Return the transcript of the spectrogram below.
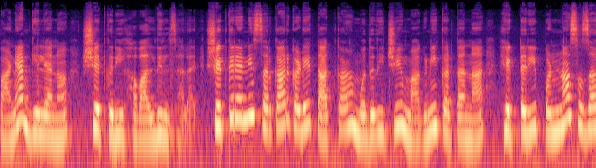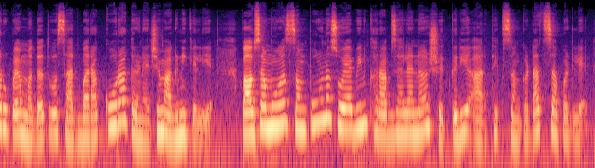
पाण्यात गेल्यानं शेतकरी हवालदिल झालाय. शेतकऱ्यांनी सरकारकडे तात्काळ मदतीची मागणी करताना हेक्टरी पन्नास हजार रुपये मदत व सातबारा कोरा करण्याची मागणी केली आहे पावसामुळं संपूर्ण सोयाबीन खराब झाल्यानं शेतकरी आर्थिक संकटात सापडले आहे.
